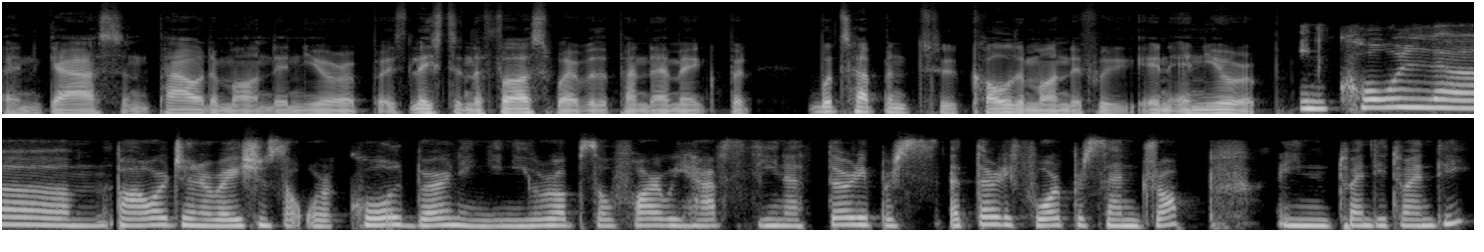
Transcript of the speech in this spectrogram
in gas and power demand in Europe, at least in the first wave of the pandemic. But what's happened to coal demand if we in, in Europe? In coal um, power generations or coal burning in Europe so far, we have seen a 30%, a 34% drop in 2020.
